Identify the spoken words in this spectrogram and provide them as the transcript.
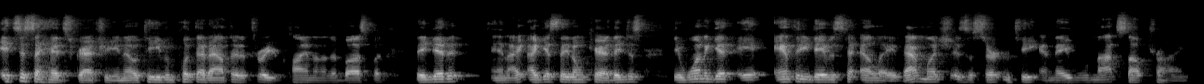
it's just a head scratcher, you know, to even put that out there to throw your client under the bus. But they did it, and I, I guess they don't care. They just they want to get Anthony Davis to LA. That much is a certainty, and they will not stop trying.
